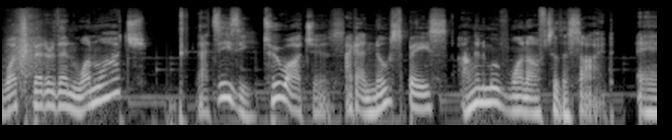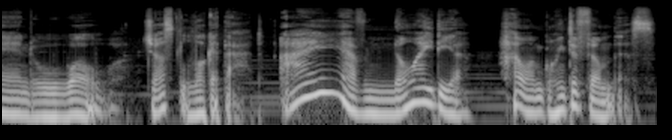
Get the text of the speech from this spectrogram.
What's better than one watch? That's easy. Two watches. I got no space. I'm gonna move one off to the side. And whoa, just look at that. I have no idea how I'm going to film this.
